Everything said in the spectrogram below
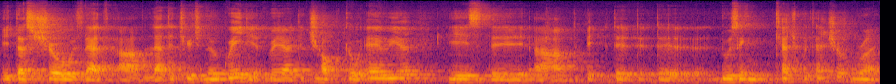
It does show that uh, latitudinal gradient, where the tropical area is the, uh, the, the, the, the losing catch potential. Right.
